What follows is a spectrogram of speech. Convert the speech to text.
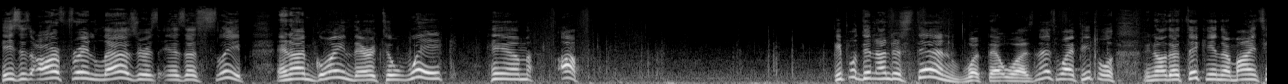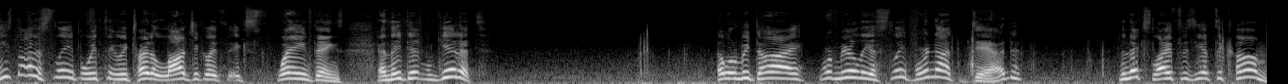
He says, Our friend Lazarus is asleep, and I'm going there to wake him up. People didn't understand what that was. And that's why people, you know, they're thinking in their minds, he's not asleep. We, th- we try to logically explain things, and they didn't get it. And when we die, we're merely asleep. We're not dead. The next life is yet to come.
